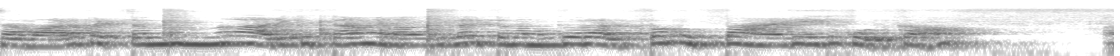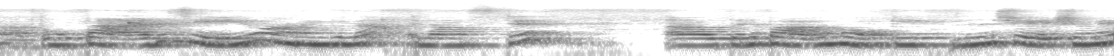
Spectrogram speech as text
സവാള പെട്ടെന്നൊന്ന് ആടി കിട്ടാൻ വേണമെങ്കിൽ ഇപ്പം നമുക്ക് ഒരു അല്പം ഉപ്പ് ആഡ് ചെയ്ത് കൊടുക്കാം. ഉപ്പ് ആഡ് ചെയ്യുവാണെങ്കിൽ ലാസ്റ്റ് ഉപ്പിന്റെ പാകം നോക്കിയതിന് ശേഷമേ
